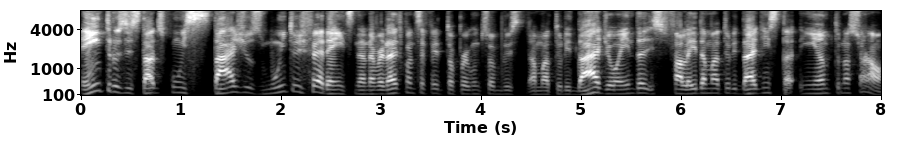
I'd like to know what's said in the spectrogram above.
entre os estados com estágios muito diferentes, né? Na verdade, quando você fez a tua pergunta sobre a maturidade, eu ainda falei da maturidade em, em âmbito nacional.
